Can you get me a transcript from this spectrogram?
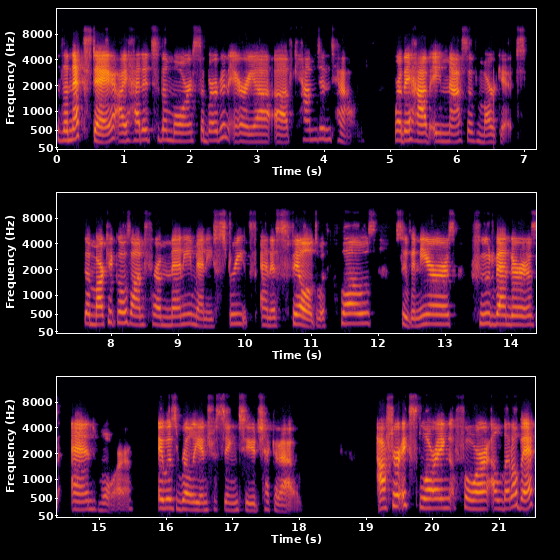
The next day, I headed to the more suburban area of Camden Town, where they have a massive market. The market goes on for many, many streets and is filled with clothes, souvenirs, food vendors, and more. It was really interesting to check it out. After exploring for a little bit,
